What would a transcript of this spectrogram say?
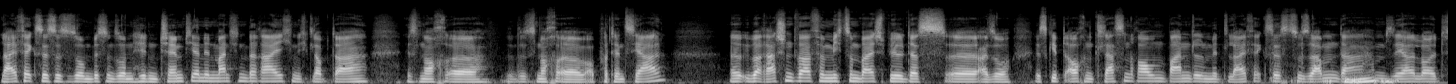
Life Access ist so ein bisschen so ein Hidden Champion in manchen Bereichen. Ich glaube, da ist noch, äh, ist noch äh, Potenzial. Äh, überraschend war für mich zum Beispiel, dass äh, also es gibt auch einen Klassenraumbundle mit Live Access zusammen. Da mhm. haben sehr Leute,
